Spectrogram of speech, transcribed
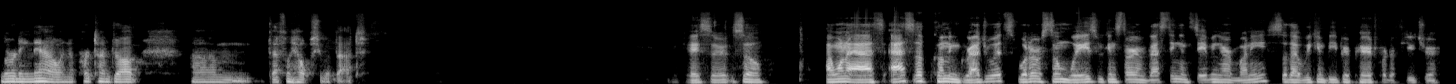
learning now, and a part-time job um, definitely helps you with that. Okay, sir. So I want to ask, as upcoming graduates, what are some ways we can start investing and saving our money so that we can be prepared for the future?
